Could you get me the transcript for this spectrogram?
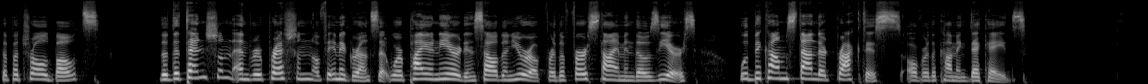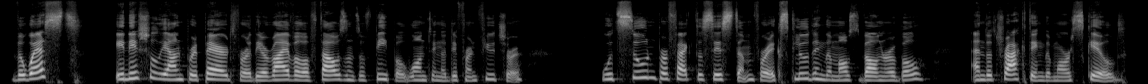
the patrol boats, the detention and repression of immigrants that were pioneered in Southern Europe for the first time in those years would become standard practice over the coming decades. The West, initially unprepared for the arrival of thousands of people wanting a different future, would soon perfect a system for excluding the most vulnerable and attracting the more skilled,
